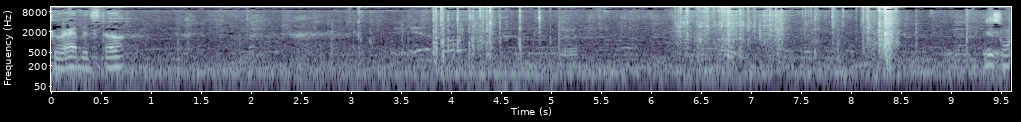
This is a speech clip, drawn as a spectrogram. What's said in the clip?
grabbing stuff. One.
